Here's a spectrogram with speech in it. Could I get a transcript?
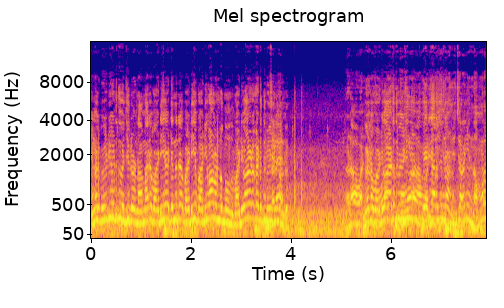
ഞങ്ങൾ വീഡിയോ എടുത്ത് വെച്ചിട്ടുണ്ട്. അമാര് വടിയായിട്ട് എന്നിട്ട് വടി വടിവാളുണ്ടെന്ന് തോന്നുന്നു. വടിവാളൊക്കെ എടുത്ത് വീഴുന്നുണ്ട്. തിരിച്ചിറങ്ങി. നമ്മളെ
